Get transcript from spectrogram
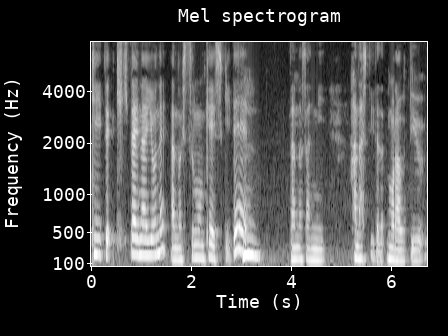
う、聞いて、聞きたい内容ね、あの、質問形式で、うん。旦那さんに話していただ、もらうっていう、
